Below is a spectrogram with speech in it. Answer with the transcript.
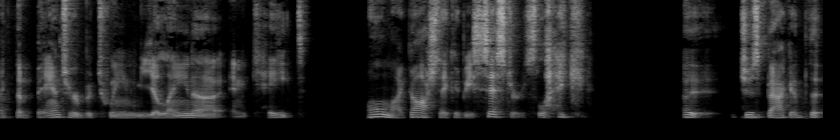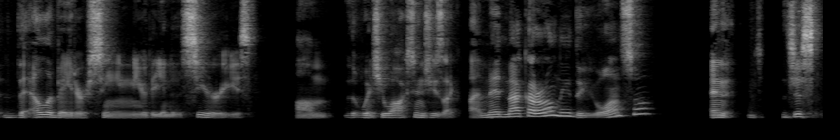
like the banter between Yelena and Kate. Oh my gosh, they could be sisters. Like just back at the, the elevator scene near the end of the series. Um, when she walks in, she's like, I made macaroni. Do you want some? And just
